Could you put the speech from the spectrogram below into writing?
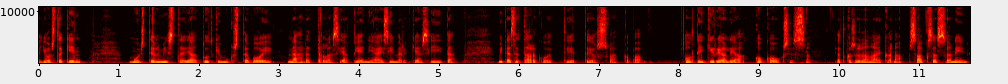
joistakin muistelmista ja tutkimuksista voi nähdä tällaisia pieniä esimerkkejä siitä, mitä se tarkoitti, että jos vaikkapa oltiin kirjailijakokouksessa jatkosodan aikana Saksassa, niin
